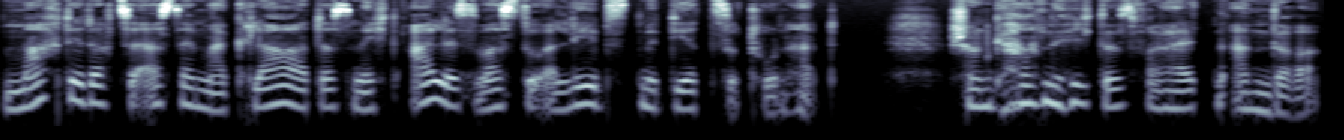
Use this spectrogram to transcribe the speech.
mach dir doch zuerst einmal klar, dass nicht alles, was du erlebst, mit dir zu tun hat. Schon gar nicht das Verhalten anderer.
